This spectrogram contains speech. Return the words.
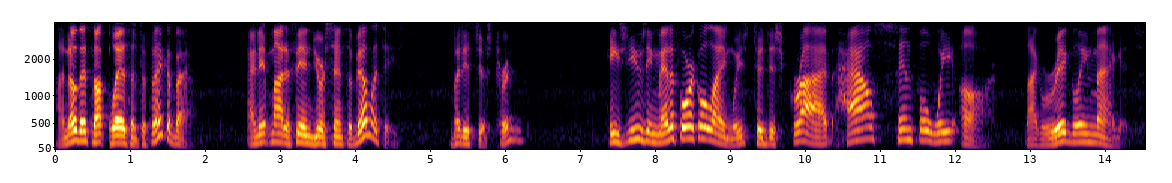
I know that's not pleasant to think about, and it might offend your sensibilities, but it's just true. He's using metaphorical language to describe how sinful we are, like wriggling maggots.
